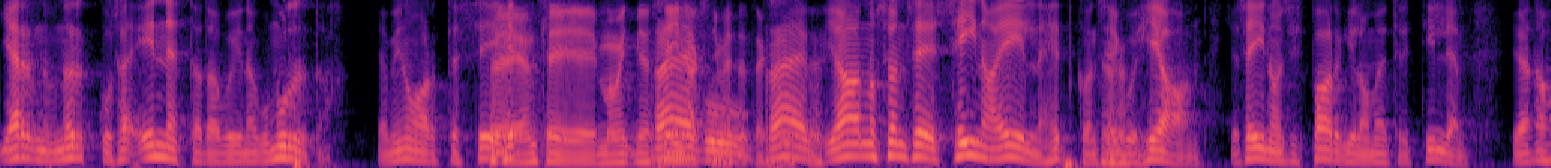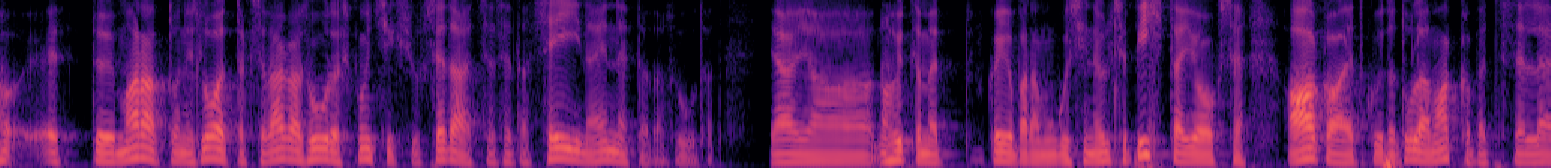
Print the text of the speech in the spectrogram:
järgnev nõrkus ennetada või nagu murda ja minu arvates see, see hetk, on see moment, mida seinaks nimetatakse. praegu, ja noh, see on see seinaeelne hetk on see, kui hea on. Ja sein on siis paar kilomeetrit hiljem. Ja noh, et maratonis loetakse väga suureks kunstiks just seda, et sa seda seina ennetada suudad ja, ja noh, ütleme, et kõige parem on, kui sinna üldse pihta ei jookse, aga et kui ta tulema hakkab, et selle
